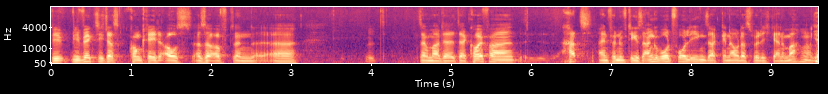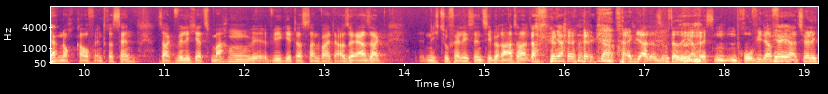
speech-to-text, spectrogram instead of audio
Wie, wie wirkt sich das konkret aus? Also auf den, äh, sagen wir mal, der, der Käufer hat ein vernünftiges Angebot vorliegen, sagt genau, das würde ich gerne machen und ja. noch Kaufinteressent, sagt, will ich jetzt machen, wie, wie, geht das dann weiter? Also er sagt, nicht zufällig sind Sie Berater dafür. Ja, klar. ja, da sucht er sich am besten einen Profi dafür ja, ja. natürlich,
